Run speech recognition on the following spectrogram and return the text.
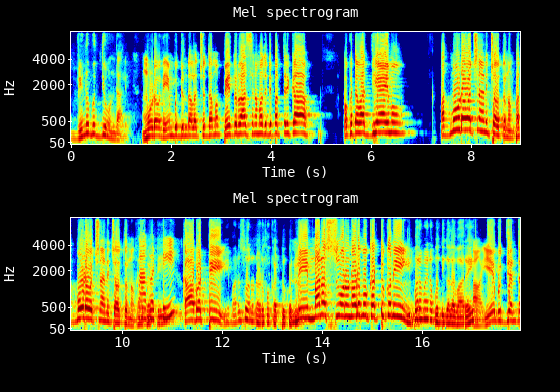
వినుబుద్ధి ఉండాలి. మూడవది ఏం బుద్ధి ఉండాలో చూద్దామా. పేతురు రాసిన మొదటి పత్రిక ఒకటవ అధ్యాయము పదమూడవ వచనాన్ని చదువుతున్నాం. పదమూడవ వచనాన్ని చదువుతున్నాం. కాబట్టి కాబట్టి మీ మనసు అను నడుము కట్టుకొని నీ మనస్సు అను నడుము కట్టుకుని నిబ్బరమైన బుద్ధి గలవారై ఆ, ఏ బుద్ధి అంట?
